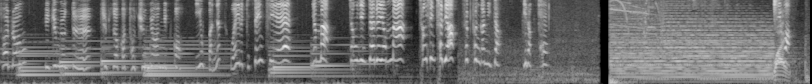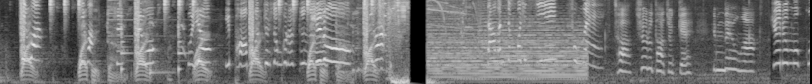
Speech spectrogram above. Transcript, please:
사랑 잊으면 돼. 집사가 더 중요하니까. 이 오빠는 왜 이렇게 센치해? 엄마 정신 차려 엄마 정신 차려 세판 다니자 이렇게. wipe, wipe it down, wipe, 뭐야? wipe, 이 바보 와이. 같은 선글 완전 멋있지. 소매. 자, 추루 다 줄게. 힘내, 홍아. 쭈루 먹고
